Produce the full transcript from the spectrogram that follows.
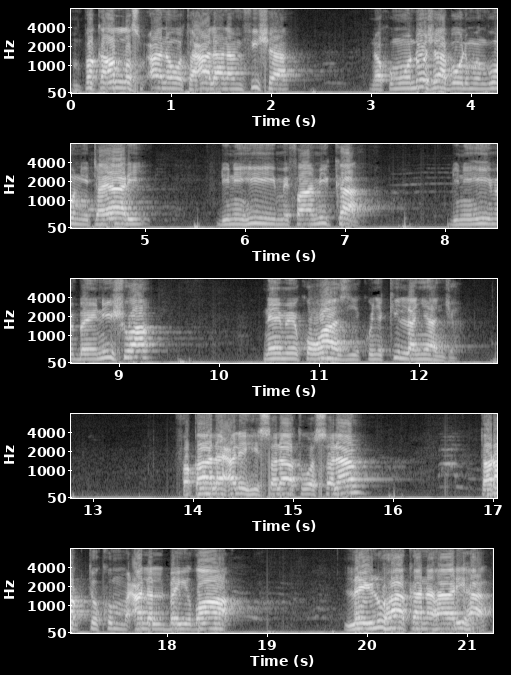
mpaka allah subhanahu wa taala anamfisha na kumwondosha hapa ulimwenguni tayari dini hii imefahamika dini hii imebainishwa na imewekwa wazi kwenye kila nyanja. Faqala alaihi salatu wassalam taraktukum ala lbaida lailuha kanahariha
